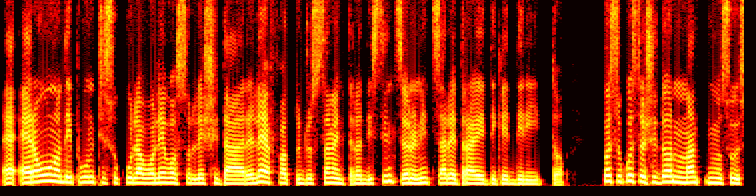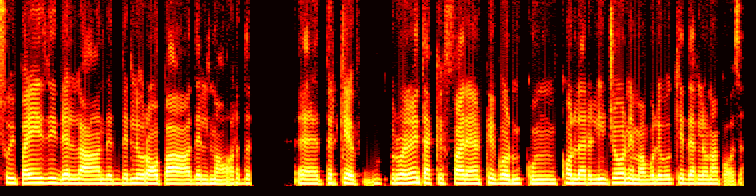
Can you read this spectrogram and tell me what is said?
eh, era uno dei punti su cui la volevo sollecitare. Lei ha fatto giustamente la distinzione iniziale tra etica e diritto. Poi su questo ci torno un attimo su, sui paesi della, de, dell'Europa del Nord, eh, perché probabilmente ha a che fare anche con, con, con la religione, ma volevo chiederle una cosa.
